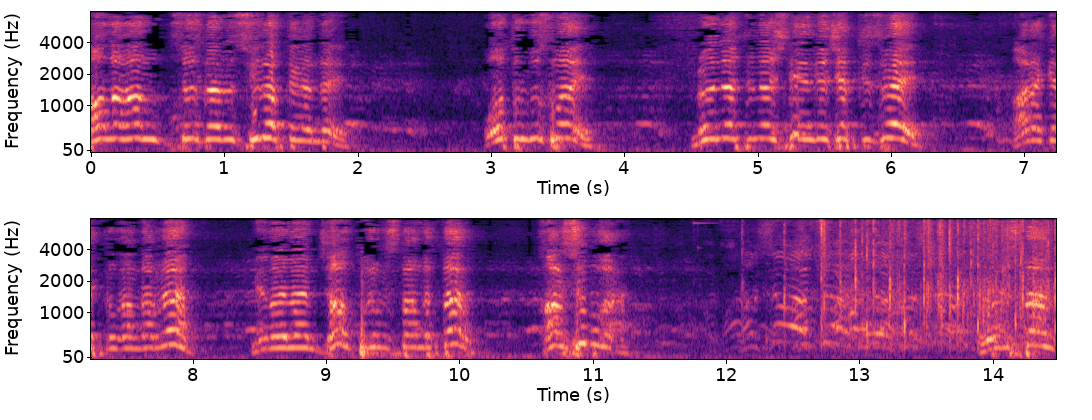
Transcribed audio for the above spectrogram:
каалаган сөздөрүн сүйлөп дегендей. Отургузбай мөөнөтүнө иштегенге жеткизбей аракет кылгандарга мен ойлойм жалпы кыргызстандыктар каршы буга кыргызстан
